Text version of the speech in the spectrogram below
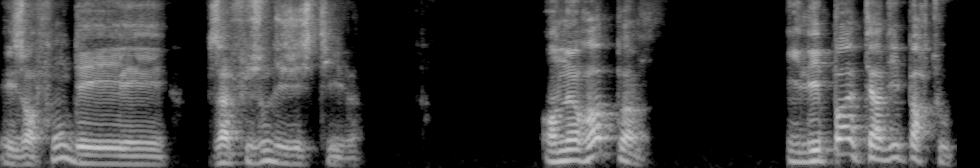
et ils en font des infusions digestives. En Europe, il n'est pas interdit partout.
